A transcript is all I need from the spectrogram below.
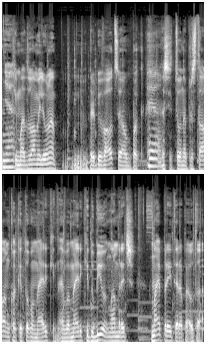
Ja. ki ima dva milijona prebivalcev, ampak Ja. si to ne predstavljam, kako je to v Ameriki. Ne. V Ameriki dobijo namreč najprej terapeuta.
